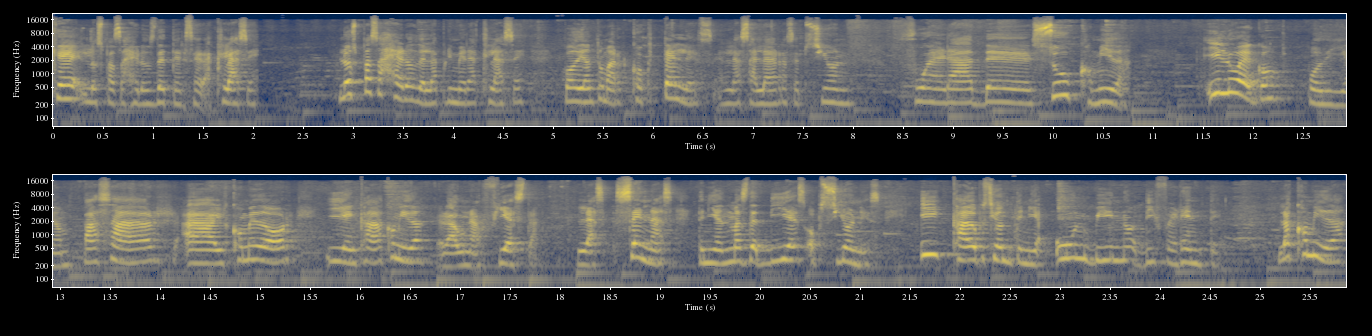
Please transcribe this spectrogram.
que los pasajeros de tercera clase. Los pasajeros de la primera clase podían tomar cócteles en la sala de recepción fuera de su comida y luego podían pasar al comedor y en cada comida era una fiesta las cenas tenían más de 10 opciones y cada opción tenía un vino diferente. La comida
